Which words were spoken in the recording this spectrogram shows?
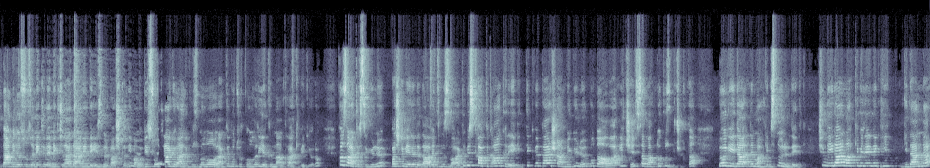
ben biliyorsunuz Emekli ve Emekçiler Derneği'nde İzmir Başkanıyım ama bir sosyal güvenlik uzmanı olarak da bu tür konuları yakından takip ediyorum. Pazartesi günü başka bir yere de davetimiz vardı. Biz kalktık Ankara'ya gittik ve Perşembe günü bu dava için sabah 9.30'da Bölge İdare Mahkemesi'nin önündeydik. Şimdi idare mahkemelerine gidenler,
